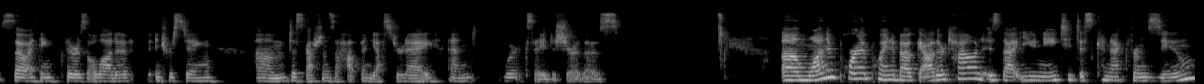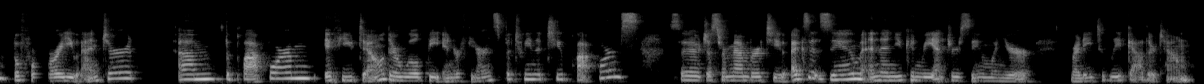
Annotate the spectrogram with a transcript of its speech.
so I think there's a lot of interesting um, discussions that happened yesterday, and we're excited to share those. Um, one important point about GatherTown is that you need to disconnect from Zoom before you enter um, the platform. If you don't, there will be interference between the two platforms. So just remember to exit Zoom and then you can re-enter Zoom when you're ready to leave GatherTown.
